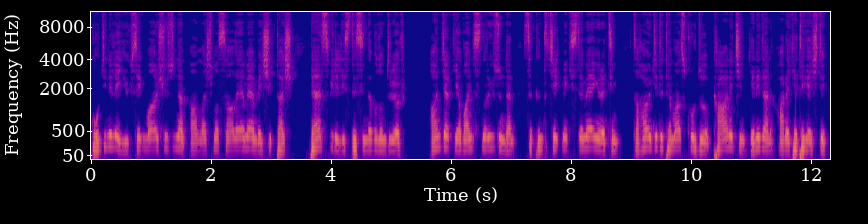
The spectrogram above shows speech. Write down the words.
Godin ile yüksek maaş yüzünden anlaşma sağlayamayan Beşiktaş, Dansville'i listesinde bulunduruyor. Ancak yabancı sınırı yüzünden sıkıntı çekmek istemeyen yönetim daha önce de temas kurduğu Kaan için yeniden harekete geçti.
